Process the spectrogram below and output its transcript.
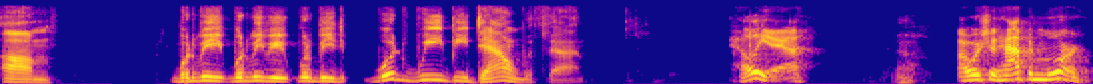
Um, would we would we be would be would we be down with that? Hell yeah. Yeah. I wish it happened more.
